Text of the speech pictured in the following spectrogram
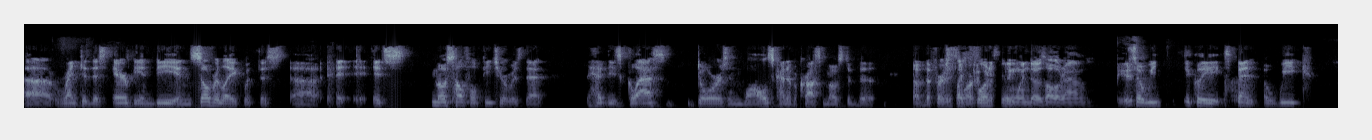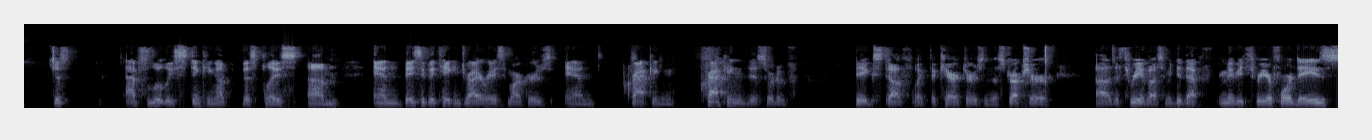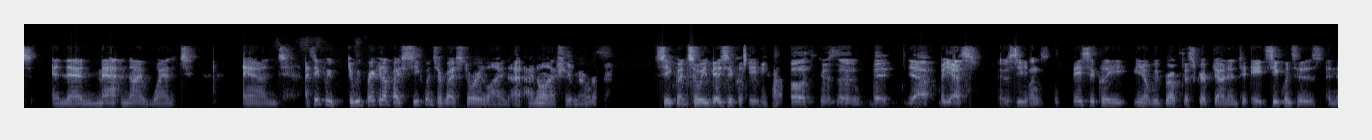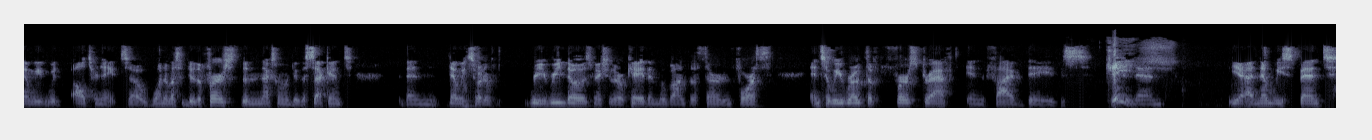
uh, rented this Airbnb in Silver Lake with this. Uh, it, its most helpful feature was that had these glass doors and walls kind of across most of the of the first it's floor. Like floor to ceiling windows all around. Beautiful. So we basically spent a week just absolutely stinking up this place, um, and basically taking dry erase markers and cracking cracking this sort of big stuff like the characters and the structure. Uh, the three of us, and we did that maybe three or four days, and then Matt and I went and I think we did we break it up by sequence or by storyline? I, I, don't actually remember. Sequence. So we basically kind of both because the, the yeah, but yes, it was sequence. Basically, you know, we broke the script down into eight sequences, and then we would alternate. So one of us would do the first, then the next one would do the second, then then we'd sort of reread those, make sure they're okay, then move on to the third and fourth. And so we wrote the first draft in five days. Jeez. Yeah, and then we spent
